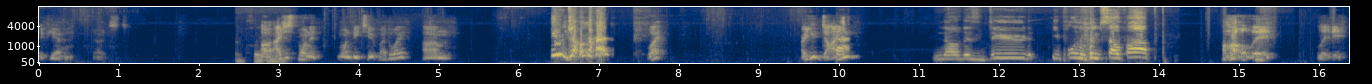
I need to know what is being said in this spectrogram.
If you haven't noticed. Completely. Uh, I just wanted one v two by the way. Um, You dumbass! what? Are you dying? No, this dude, he blew himself up. Oh, lit, lady.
